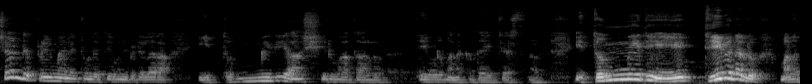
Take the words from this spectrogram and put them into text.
చూడండి ప్రియమైనటువంటి దేవుని బిడ్డలారా ఈ తొమ్మిది ఆశీర్వాదాలు దేవుడు మనకు దయచేస్తున్నాడు. ఈ తొమ్మిది దీవెనలు మన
